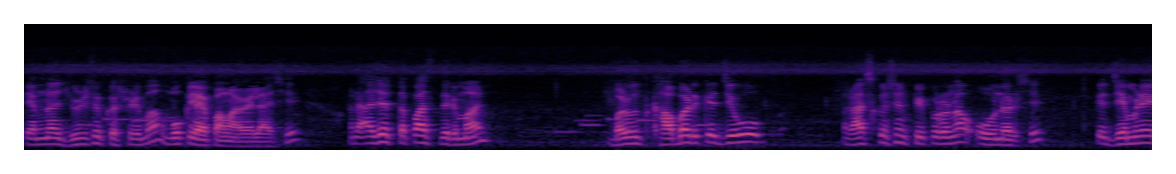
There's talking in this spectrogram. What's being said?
તેમના જ્યુડિશિયલ કસ્ટડીમાં મોકલી આપવામાં આવેલા છે. અને આજે તપાસ દરમિયાન બળવંત ખાબડ કે જેઓ રાજકૃષ્ણ પેપરોના ઓનર છે કે જેમણે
